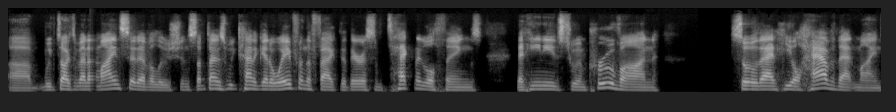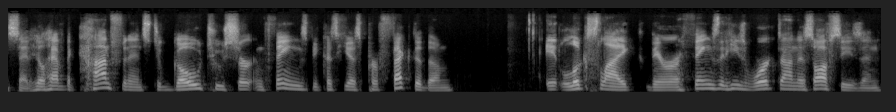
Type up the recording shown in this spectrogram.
Uh, we've talked about a mindset evolution. Sometimes we kind of get away from the fact that there are some technical things that he needs to improve on so that he'll have that mindset. He'll have the confidence to go to certain things because he has perfected them. It looks like there are things that he's worked on this offseason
